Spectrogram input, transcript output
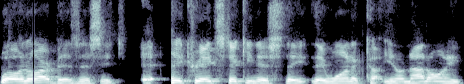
Well, in our business, it it, it creates stickiness. They they want to you know not only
